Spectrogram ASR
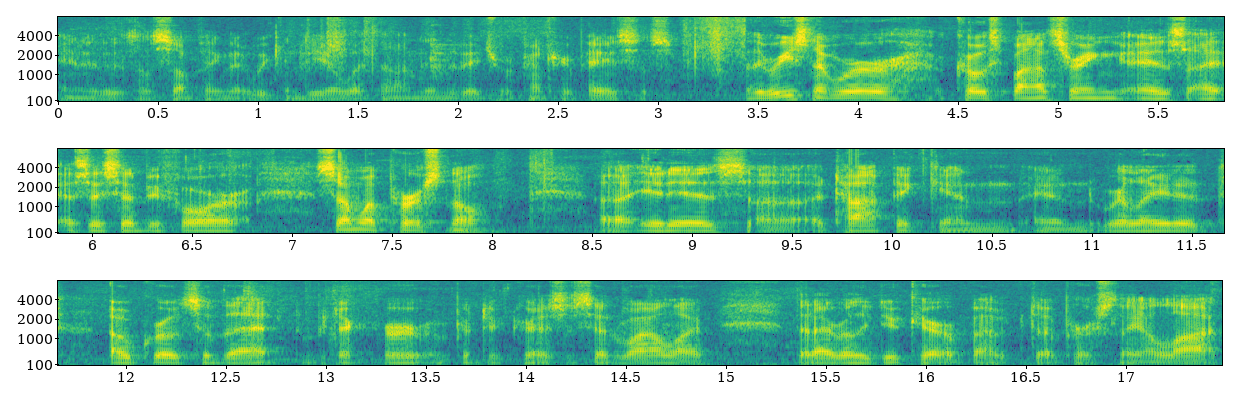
and it isn't something that we can deal with on an individual country basis. The reason that we're co-sponsoring is, as I said before, somewhat personal. Uh, it is uh, a topic and, and related outgrowths of that, in particular, in particular, as I said, wildlife, that I really do care about uh, personally a lot.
